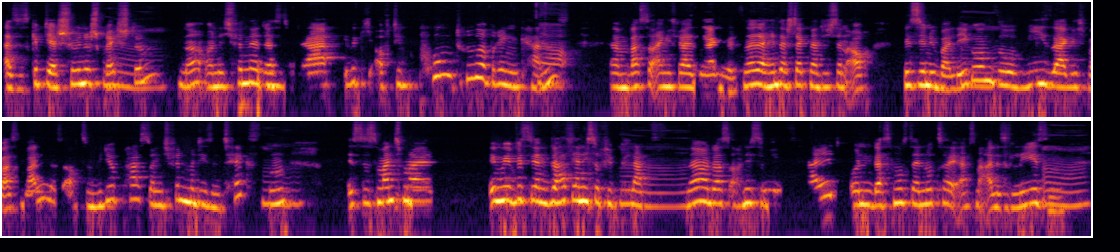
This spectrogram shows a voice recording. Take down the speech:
also es gibt ja schöne Sprechstimmen, mhm. ne, und ich finde, dass du da wirklich auf den Punkt rüberbringen kannst. Ja. Ähm, was du eigentlich gerade sagen willst. Ne? Dahinter steckt natürlich dann auch bisschen Überlegung, mhm. so wie sage ich was wann, das auch zum Video passt. Und ich finde, mit diesen Texten mhm. ist es manchmal irgendwie ein bisschen, du hast ja nicht so viel Platz, mhm. ne? Und du hast auch nicht so viel Zeit und das muss der Nutzer erstmal alles lesen. Mhm.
